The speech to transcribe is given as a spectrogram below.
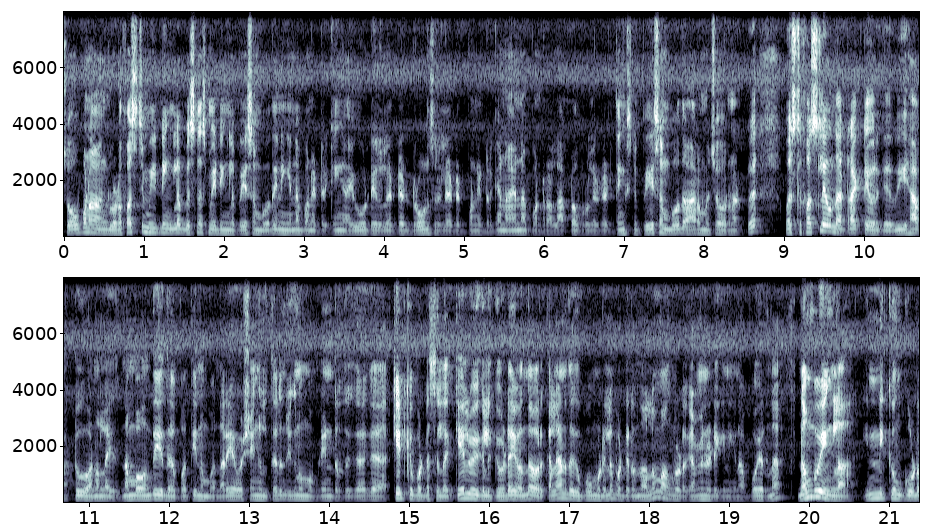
ஸோ ஓப்பனாக எங்களோட ஃபர்ஸ்ட் மீட்டிங்கில் பிஸ்னஸ் மீட்டிங்கில் பேசும்போது நீங்கள் என்ன பண்ணிட்டு இருக்கீங்க? ஐஓடி ரிலேட்டட் ட்ரோன்ஸ் ரிலேட்டட் பண்ணிட்டு இருக்கேன். நான் என்ன பண்ணுறேன் லேப்டாப் ரிலேட்டட் திங்ஸ்னு பேசும்போது ஆரம்பிச்ச ஒரு நட்பு. ஃபஸ்ட் ஃபஸ்ட்லேயே வந்து அட்ராக்டிவ் இருக்குது வி ஹாவ் டு அனலைஸ் நம்ம வந்து இதை பற்றி நம்ம நிறைய விஷயங்கள் தெரிஞ்சுக்கணும் அப்படின்றதுக்காக கேட்கப்பட்ட சில கேள்விகளுக்கு விடை வந்து அவர் கல்யாணத்துக்கு போக முடியல. பட் இருந்தாலும் அவங்களோட கம்யூனிட்டிக்கு நீங்கள் நான் போயிருந்தேன். நம்புவீங்களா? இன்றைக்கும் கூட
